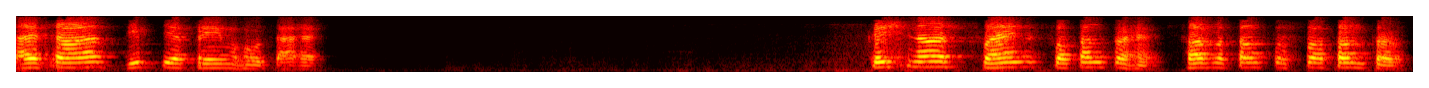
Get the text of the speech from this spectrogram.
ऐसा दिव्य प्रेम होता है। कृष्ण स्वयं स्वतंत्र है, सर्वतंत्र स्वतंत्र।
